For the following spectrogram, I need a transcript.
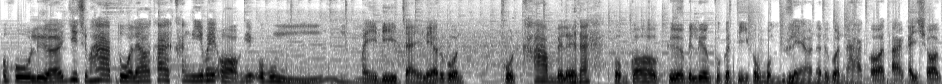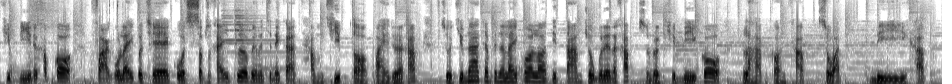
โอ้โหเหลือ 25 ตัวแล้วถ้าครั้งนี้ไม่ออกนี่โอ้โหไม่ดีใจแล้วทุกคน กดข้ามไปเลยนะ ผมก็เกลือเป็นเรื่องปกติของผมอยู่แล้วนะทุกคนนะก็ถ้าใครชอบคลิปนี้นะครับ ก็ฝากกดไลค์กดแชร์กด Subscribe เพื่อเป็นกำลังใจในการทำคลิปต่อไปด้วยนะครับ ส่วนคลิปหน้าจะเป็นอะไรก็รอติดตามชมไปเลยนะครับสำหรับคลิปนี้ก็ลาไปก่อนครับ สวัสดีครับ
